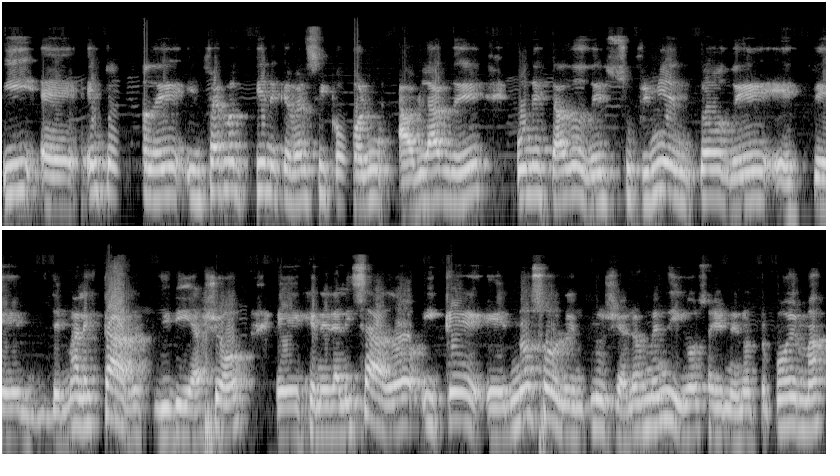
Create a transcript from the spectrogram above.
Y eh, esto de inferno tiene que ver sí con hablar de un estado de sufrimiento, de, este, de malestar, diría yo, eh, generalizado y que eh, no solo incluye a los mendigos, hay en otro poema,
